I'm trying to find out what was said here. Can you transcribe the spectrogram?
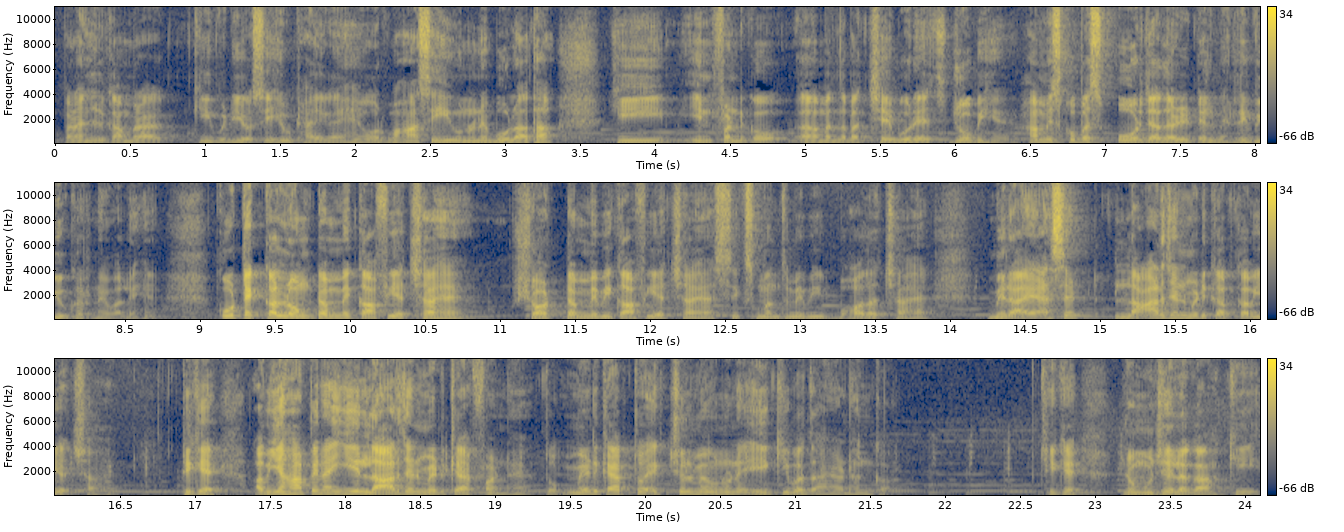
परांजल कामरा की वीडियो से ही उठाए गए हैं और वहाँ से ही उन्होंने बोला था कि इन फंड को आ, मतलब अच्छे बुरे जो भी हैं हम इसको बस और ज़्यादा डिटेल में रिव्यू करने वाले हैं। कोटेक का लॉन्ग टर्म में काफ़ी अच्छा है शॉर्ट टर्म में भी काफ़ी अच्छा है सिक्स मंथ में भी बहुत अच्छा है। Mirae asset large and mid cap का भी अच्छा है ठीक है? अब यहाँ पे ना ये large and mid cap fund है तो मिड कैप तो एक्चुअल में उन्होंने एक ही बताया ढंग का। ठीक है? जो मुझे लगा कि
